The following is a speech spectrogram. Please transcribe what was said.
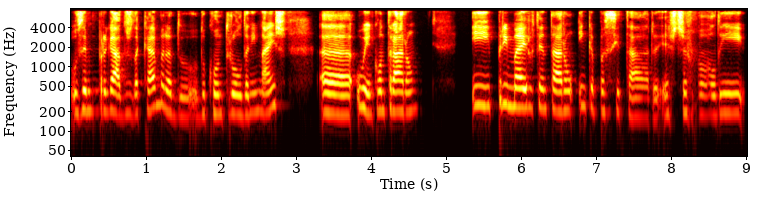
os empregados da Câmara do, do Controlo de Animais uh, o encontraram e primeiro tentaram incapacitar este javali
